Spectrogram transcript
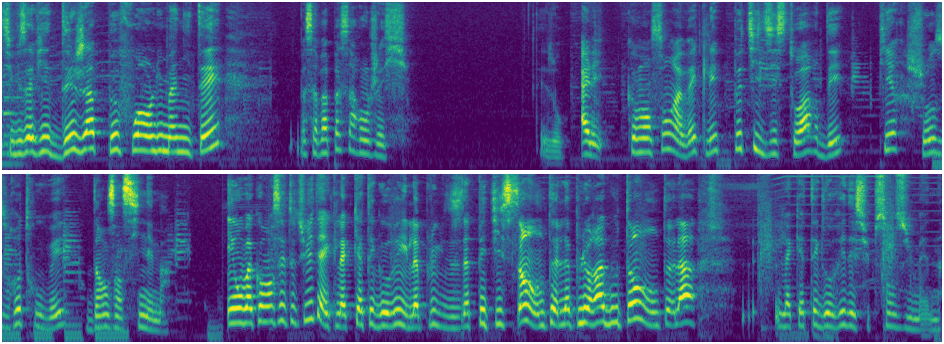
Si vous aviez déjà peu foi en l'humanité, bah ça va pas s'arranger. Désolé. Allez, commençons avec les petites histoires des pires choses retrouvées dans un cinéma. Et on va commencer tout de suite avec la catégorie la plus appétissante, la plus ragoûtante, la, la catégorie des substances humaines.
